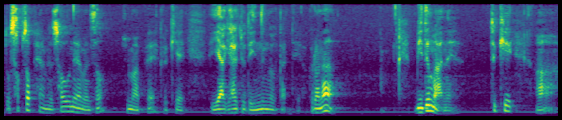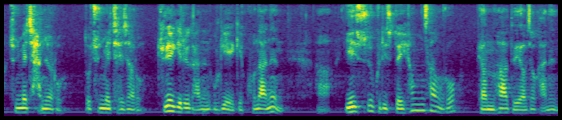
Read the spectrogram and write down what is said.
또 섭섭해하면서 서운해하면서 주님 앞에 그렇게 이야기할 때도 있는 것 같아요. 그러나 믿음 안에 특히 아, 주님의 자녀로 또 주님의 제자로 주의 길을 가는 우리에게 고난은 아, 예수 그리스도의 형상으로 변화되어져 가는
